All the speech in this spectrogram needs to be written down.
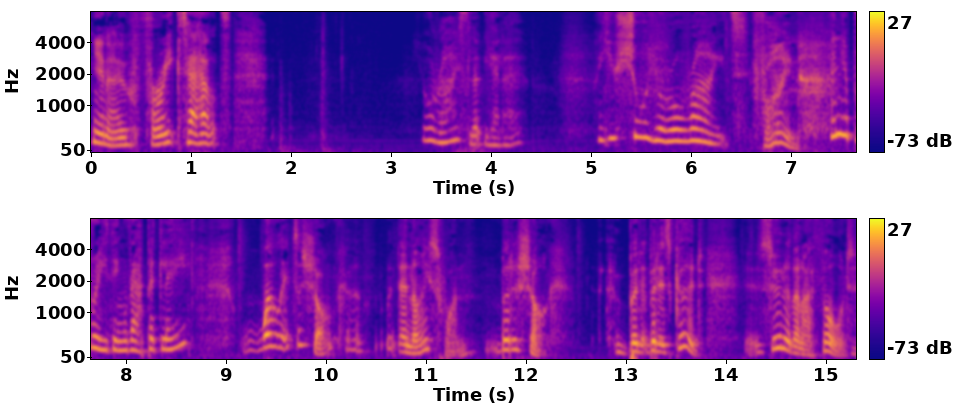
you know, freaked out. Your eyes look yellow. Are you sure you're all right? Fine. And you're breathing rapidly? Well, it's a shock. uh, A nice one, but a shock. But, but it's good. Sooner than I thought.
